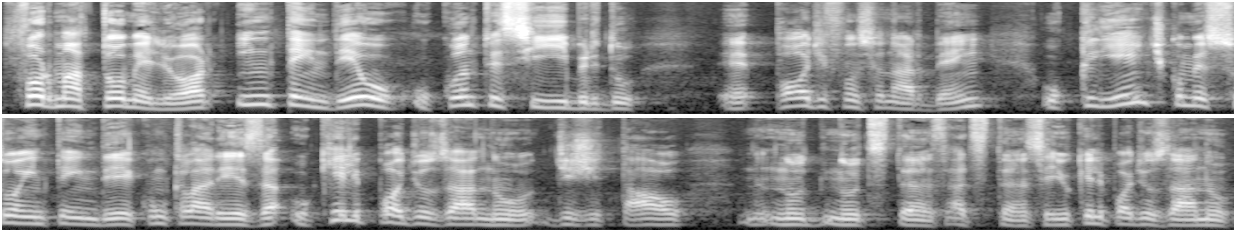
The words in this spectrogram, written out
formatou melhor, entendeu o quanto esse híbrido é, pode funcionar bem. O cliente começou a entender com clareza o que ele pode usar no digital, no, no distância, à distância e o que ele pode usar no,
